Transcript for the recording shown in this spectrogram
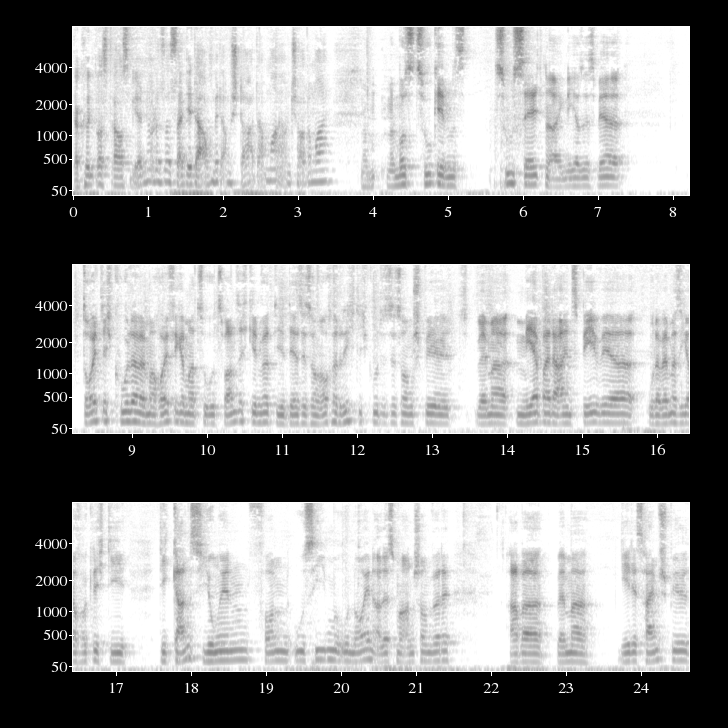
da könnte was draus werden oder so. Seid ihr da auch mit am Start einmal und schaut mal? Man, man muss zugeben, es ist zu selten eigentlich. Also es wäre deutlich cooler, wenn man häufiger mal zu U20 gehen wird, die in der Saison auch eine richtig gute Saison spielt, wenn man mehr bei der 1B wäre oder wenn man sich auch wirklich die, die ganz Jungen von U7, U9 alles mal anschauen würde. Aber wenn man jedes Heimspiel, Ja,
